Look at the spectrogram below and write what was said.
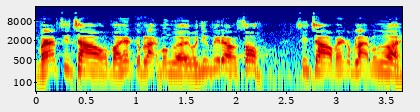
Và em xin chào và hẹn gặp lại mọi người vào những video sau. Xin chào và hẹn gặp lại mọi người.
